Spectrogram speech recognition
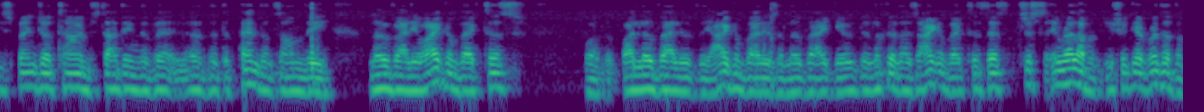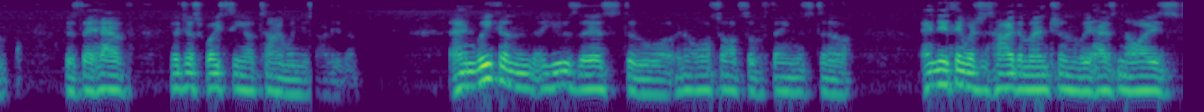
you spend your time studying the uh, the dependence on the low value eigenvectors. Well, by low value, the eigenvalues are low value. To look at those eigenvectors, that's just irrelevant. You should get rid of them because they have you're just wasting your time when you study them. And we can use this to you know all sorts of things to anything which is high dimension, we has noise,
